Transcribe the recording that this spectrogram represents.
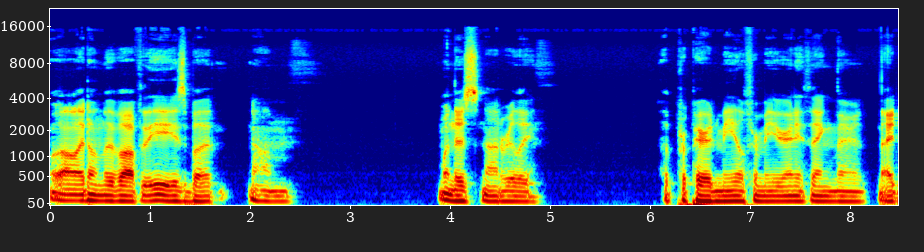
Well, I don't live off these, but, um, when there's not really a prepared meal for me or anything, there I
